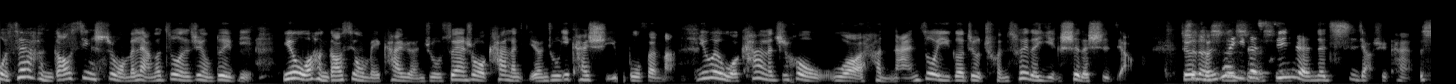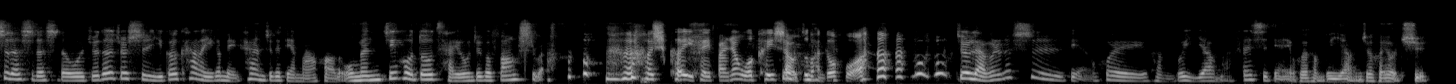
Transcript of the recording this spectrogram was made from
我现在很高兴是我们两个做的这种对比，因为我很高兴我没看原著，虽然说我看了原著一开始一部分嘛，因为我看了之后我很难做一个就纯粹的影视的视角，就纯粹一个新人的视角去看。是的，是的，是的，我觉得就是一个看了一个没看，这个点蛮好的。我们今后都采用这个方式吧。是可以，可以，反正我可以少做很多活。就两个人的视点会很不一样嘛，分析点也会很不一样，就很有趣。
